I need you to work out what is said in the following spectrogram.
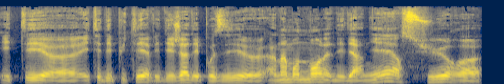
était, était députée, avait déjà déposé un amendement l'année dernière sur...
